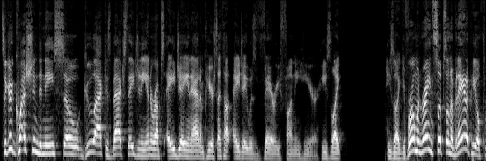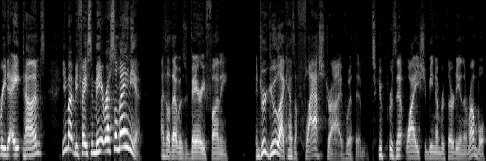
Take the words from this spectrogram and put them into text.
It's a good question, Denise. So Gulak is backstage and he interrupts AJ and Adam Pearce. I thought AJ was very funny here. He's like, he's like, if Roman Reigns slips on a banana peel three to eight times, you might be facing me at WrestleMania. I thought that was very funny. And Drew Gulak has a flash drive with him to present why he should be number 30 in the Rumble.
